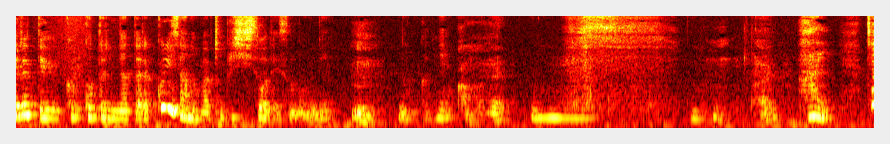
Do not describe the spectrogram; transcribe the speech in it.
えるっていうことになったらクリさんの方が厳しそうですもんね。うん。なんかね、かもね。うんはい。はいじ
